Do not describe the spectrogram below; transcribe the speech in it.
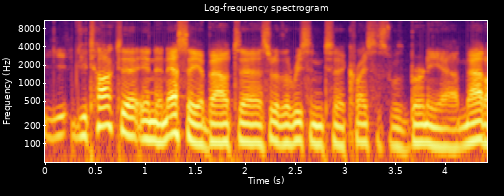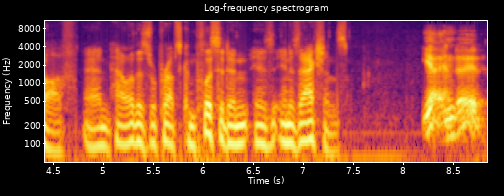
You, you talked uh, in an essay about uh, sort of the recent uh, crisis with Bernie uh, Madoff and how others were perhaps complicit in his in his actions. Yeah, indeed.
